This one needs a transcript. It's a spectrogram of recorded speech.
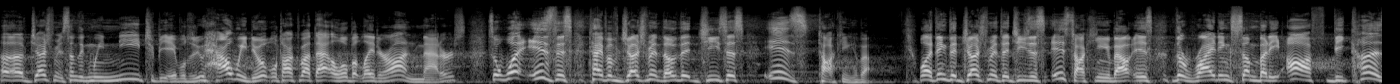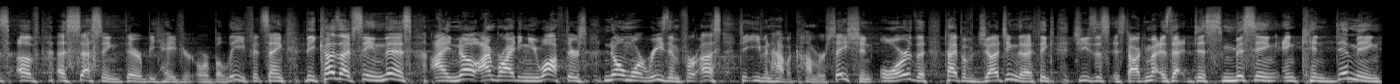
of judgment is something we need to be able to do. How we do it, we'll talk about that a little bit later on, matters. So, what is this type of judgment, though, that Jesus is talking about? Well, I think the judgment that Jesus is talking about is the writing somebody off because of assessing their behavior or belief. It's saying, because I've seen this, I know I'm writing you off. There's no more reason for us to even have a conversation. Or the type of judging that I think Jesus is talking about is that dismissing and condemning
